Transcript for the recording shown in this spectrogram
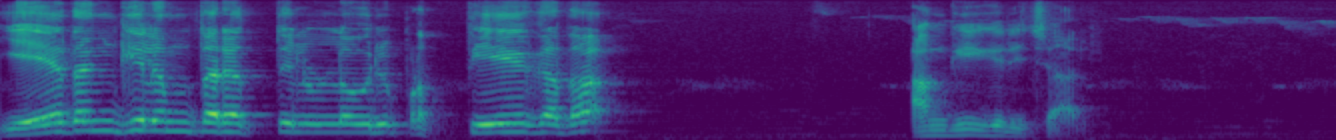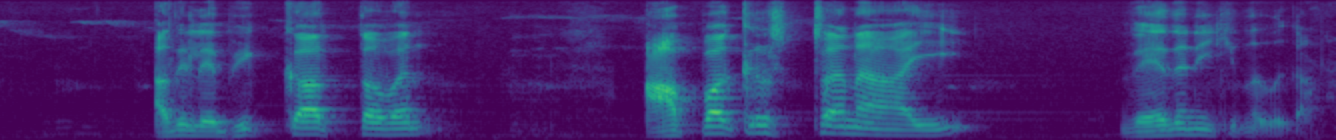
ഏതെങ്കിലും തരത്തിലുള്ള ഒരു പ്രത്യേകത അംഗീകരിച്ചാൽ അത് ലഭിക്കാത്തവൻ അപകൃഷ്ടനായി വേദനിക്കുന്നത് കാണാം.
